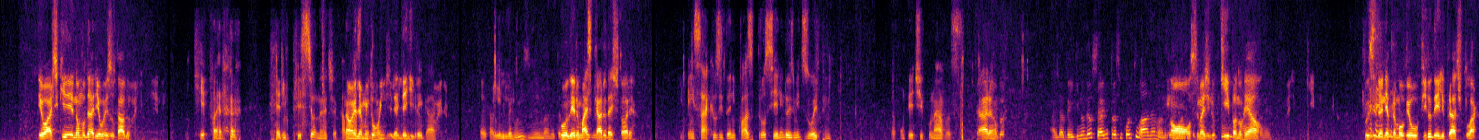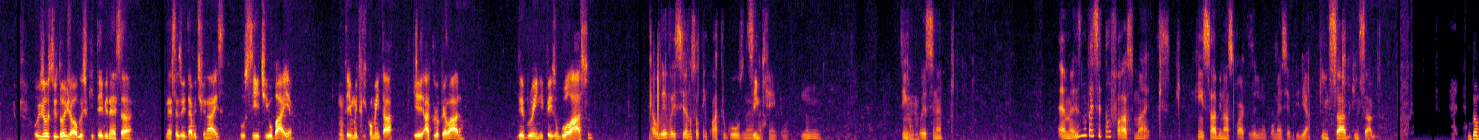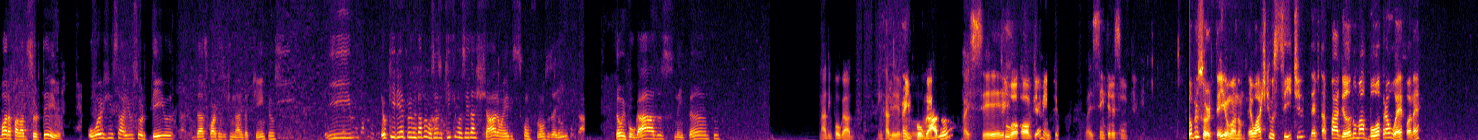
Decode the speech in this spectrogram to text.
eu acho que não mudaria o resultado. O Kepa era, era impressionante. não, ele é muito ruim, ele é terrível. Entregar. É, cara, ele... é ruimzinho, hein, mano. Goleiro mais caro da história. E pensar que o Zidane quase trouxe ele em 2018, hein? Pra competir com o Navas. Caramba. Ainda bem que não deu certo e trouxe o Courtois, né, mano? Nossa, imagina o Kepa no Real. O Zidane ia promover o filho dele pra titular. Os outros dois jogos que teve nessa, nessas oitavas de finais, o City e o Bayern, não tem muito o que comentar, porque atropelaram. De Bruyne fez um golaço. É, o Leva esse ano só tem quatro gols, né? Sim. Na Champions. Não... Cinco uhum. esse, né? É, mas não vai ser tão fácil, mas quem sabe nas quartas ele não comece a brilhar. Quem sabe, quem sabe. Então bora falar do sorteio? Hoje saiu o sorteio das quartas de finais da Champions. E eu queria perguntar para vocês o que, que vocês acharam aí desses confrontos aí. Estão empolgados? Nem tanto? Nada empolgado. Brincadeira. É, empolgado. Vai ser. Obviamente. Vai ser interessante. Sobre o sorteio, mano, eu acho que o City deve estar tá pagando uma boa pra UEFA, né?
